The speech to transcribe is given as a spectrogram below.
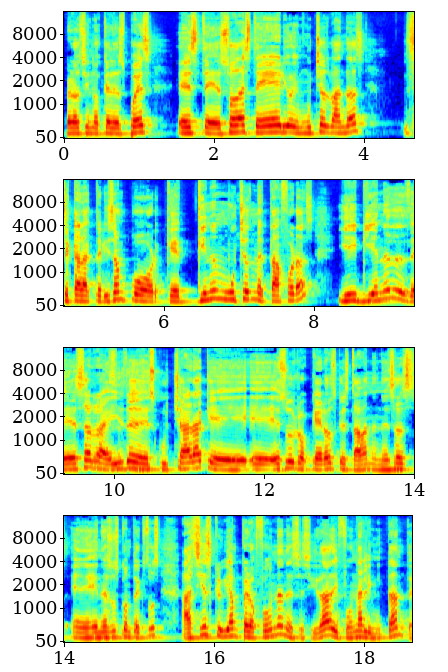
pero sino que después este, Soda Stereo y muchas bandas se caracterizan porque tienen muchas metáforas y viene desde esa raíz de escuchar a que eh, esos rockeros que estaban en, esas, eh, en esos contextos así escribían, pero fue una necesidad y fue una limitante.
